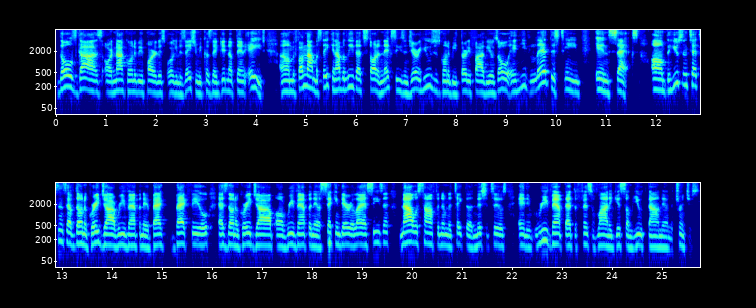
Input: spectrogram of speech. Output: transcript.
those guys are not going to be part of this organization because they're getting up there in age. Um, if I'm not mistaken, I believe at the start of next season, Jerry Hughes is going to be 35 years old and he led this team in sacks. Um, the Houston Texans have done a great job revamping their back backfield, has done a great job of revamping their secondary last season. Now it's time for them to take the initiatives and revamp that defensive line and get some youth down there in the trenches.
